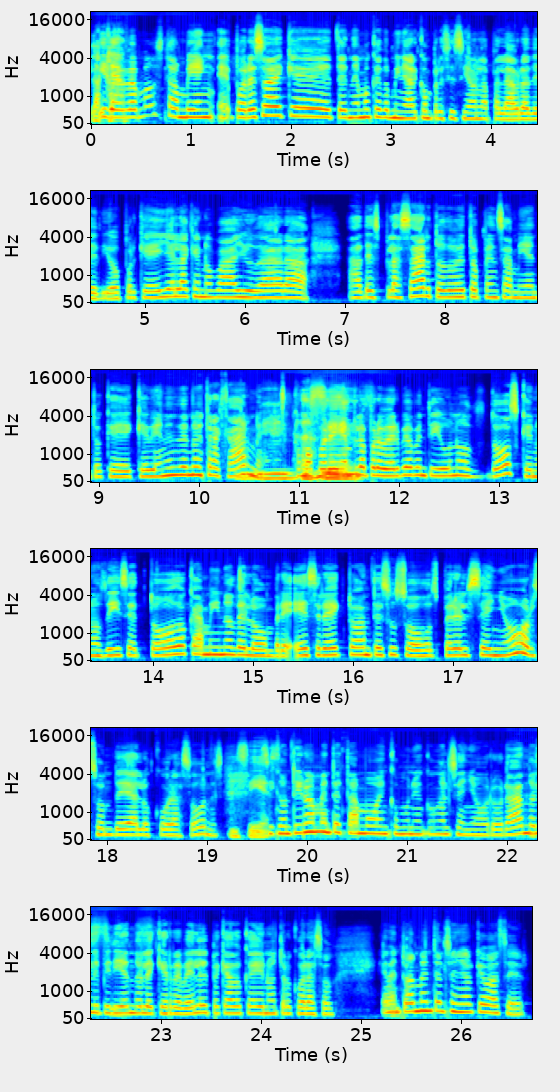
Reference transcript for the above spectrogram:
la y debemos también, eh, por eso es que tenemos que dominar con precisión la palabra de Dios, porque ella es la que nos va a ayudar a, a desplazar todos estos pensamientos que, que vienen de nuestra carne. Amén. Como por ejemplo es. Proverbio 21, 2, que nos dice, todo camino del hombre es recto ante sus ojos, pero el Señor sondea los corazones. Así es. Si continuamente estamos en comunión con el Señor, orándole y pidiéndole que revele el pecado que hay en nuestro corazón, eventualmente el Señor, ¿qué va a hacer?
